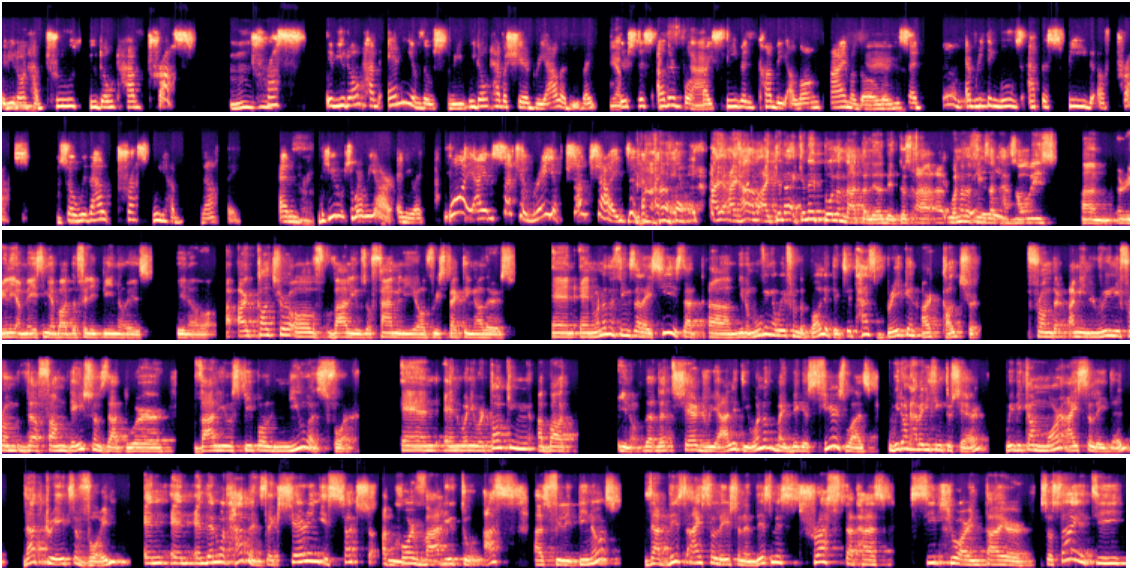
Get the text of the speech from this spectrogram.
If you don't Mhm. have truth, you don't have trust. Mhm. Trust. If you don't have any of those three, we don't have a shared reality, right? Yep. There's this other book by Stephen Covey a long time ago Yeah. where he said Mm. everything moves at the speed of trust. So Mm-hmm. without trust, we have nothing. And Right. here's where we are anyway. Boy, I am such a ray of sunshine tonight. I, I have. I can. I, can I pull on that a little bit because uh, one of the things that has always um, really amazed me about the Filipino is, you know, our culture of values, of family, of respecting others, and and one of the things that I see is that um, you know, moving away from the politics, it has broken our culture from the. I mean, really from the foundations that were values people knew us for, and and when you were talking about you know that, that shared reality one of my biggest fears was we don't have anything to share. We become more isolated. That creates a void and and and then what happens like sharing is such a core value to us as filipinos that this isolation and this mistrust that has seeped through our entire society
